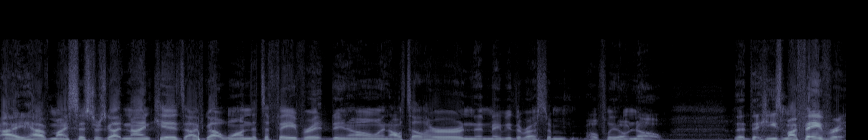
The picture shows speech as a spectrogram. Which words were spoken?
I have my sister's got nine kids. I've got one that's a favorite, you know, and I'll tell her, and then maybe the rest of them hopefully don't know that, that he's my favorite.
